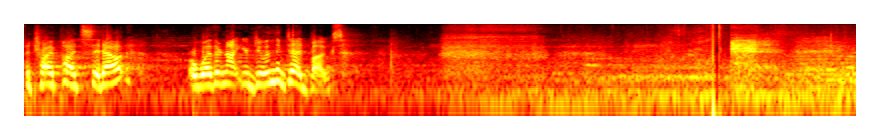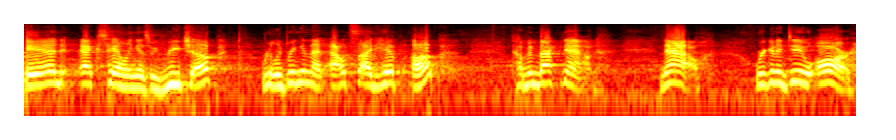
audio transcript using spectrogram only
the tripod sit out or whether or not you're doing the dead bugs. And exhaling as we reach up, really bringing that outside hip up, coming back down. Now, we're gonna do our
